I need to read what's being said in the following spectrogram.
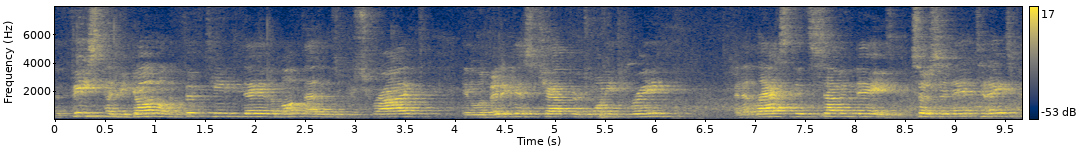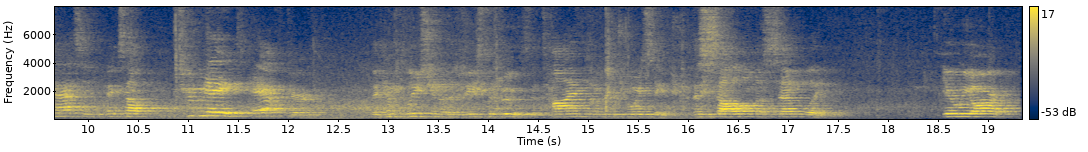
The feast had begun on the 15th day of the month as it was prescribed in Leviticus chapter 23 and it lasted seven days. So today's passage picks up two days after the completion of the Feast of Booths, the times of rejoicing, the solemn assembly. Here we are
